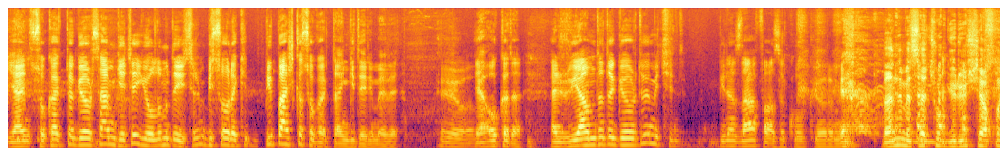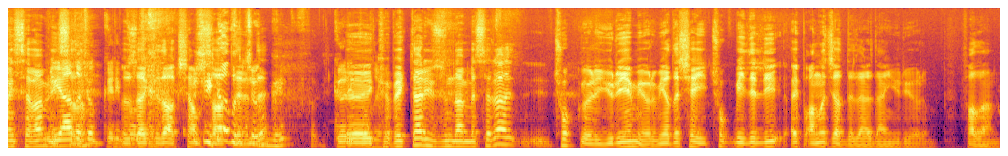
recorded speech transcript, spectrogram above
Yani sokakta görsem gece yolumu değiştiririm. Bir sonraki bir başka sokaktan giderim eve. Eyvallah. Ya o kadar. Yani rüyamda da gördüğüm için biraz daha fazla korkuyorum ya. Ben de mesela çok yürüyüş yapmayı seven bir Rüyada insanım. çok garip Özellikle de akşam Rüyada saatlerinde. çok garip. Garip Ee, oluyor. köpekler yüzünden mesela çok böyle yürüyemiyorum ya da şey çok belirli hep ana caddelerden yürüyorum falan.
